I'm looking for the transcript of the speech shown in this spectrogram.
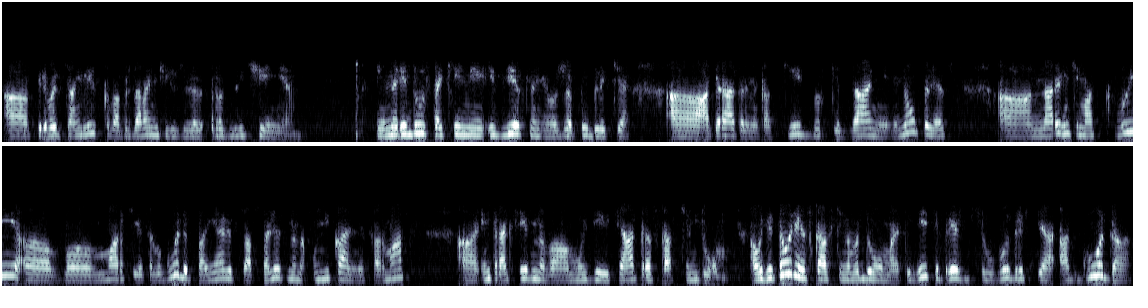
в переводе с английского образование через развлечение. И наряду с такими известными уже публике операторами, как Кейтбург, Кидзани, Минополис, а, на рынке Москвы а, в марте этого года появится абсолютно уникальный формат а, интерактивного музея-театра «Сказкин дом». Аудитория «Сказкиного дома» – это дети, прежде всего, в возрасте от года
